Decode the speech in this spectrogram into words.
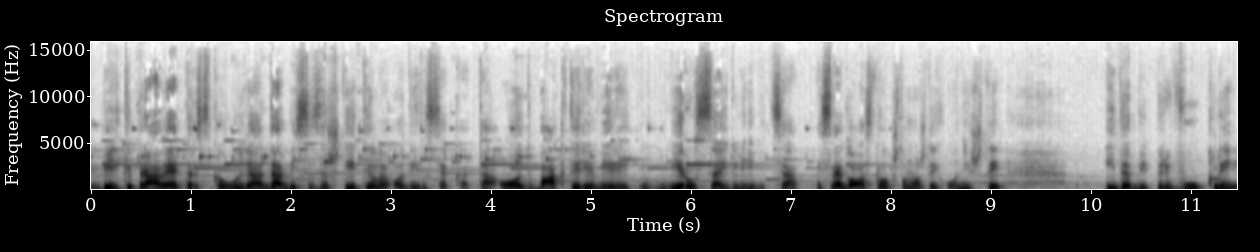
Biljke prave etarska ulja da bi se zaštitile od insekata, od bakterije, viri, virusa i gljivica i svega ostalog što može da ih uništi i da bi privukli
